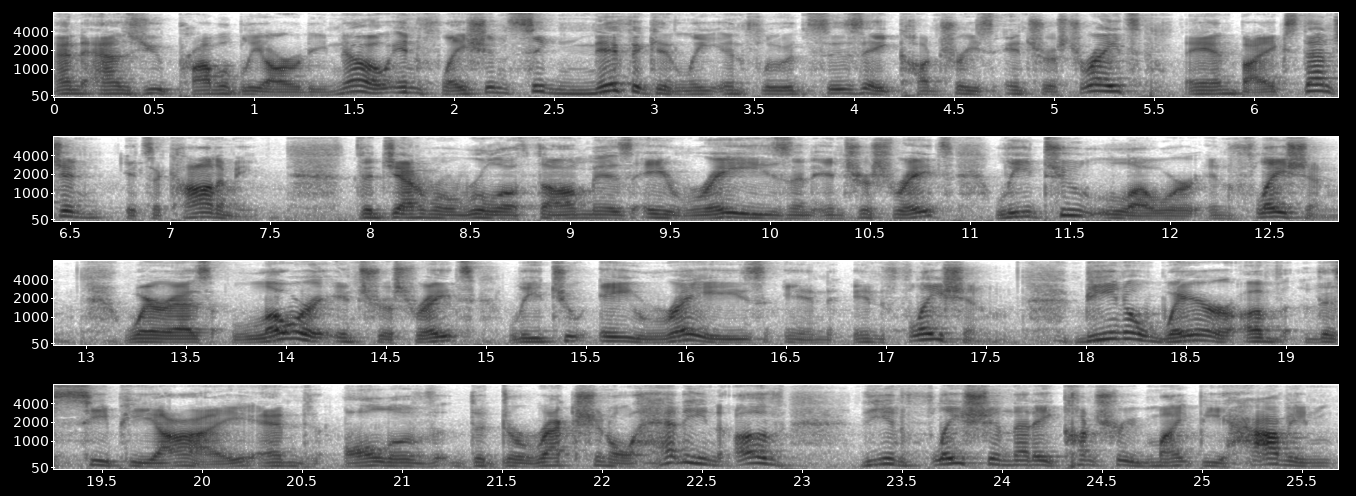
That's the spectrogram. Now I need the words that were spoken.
And as you probably already know, inflation significantly influences a country's interest rates and, by extension, its economy. The general rule of thumb is a raise in interest rates lead to lower inflation, whereas lower interest rates lead to a raise in inflation. Being aware of the CPI and all of the directional heading of the inflation that a country might be having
